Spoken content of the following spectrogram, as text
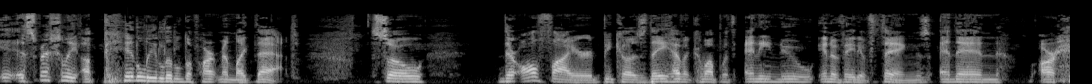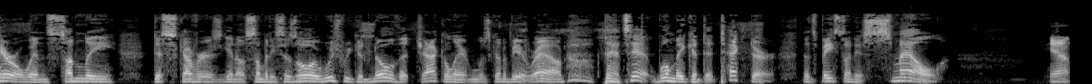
especially a piddly little department like that. So they're all fired because they haven't come up with any new innovative things. And then our heroine suddenly discovers, you know, somebody says, Oh, I wish we could know that Jack-o'-lantern was going to be around. that's it. We'll make a detector that's based on his smell. Yeah.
